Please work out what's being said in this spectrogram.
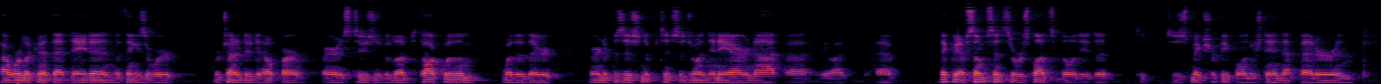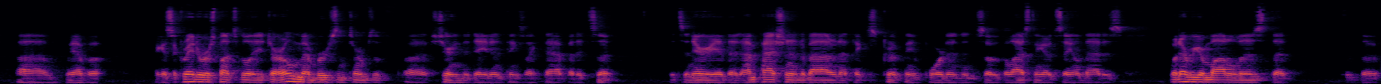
how we're looking at that data and the things that we're we're trying to do to help our, our institutions, we'd love to talk with them, whether they're, are in a position to potentially join the NAIA or not. Uh, you know, I, I think we have some sense of responsibility to, to, just make sure people understand that better. And uh, we have a, I guess, a greater responsibility to our own members in terms of uh, sharing the data and things like that. But it's a, it's an area that I'm passionate about and I think is critically important. And so the last thing I would say on that is whatever your model is that the,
